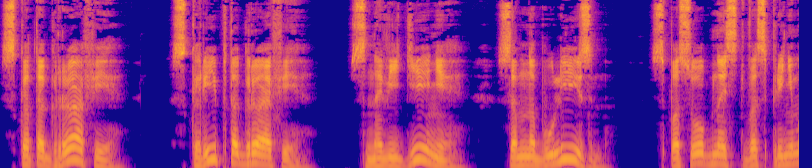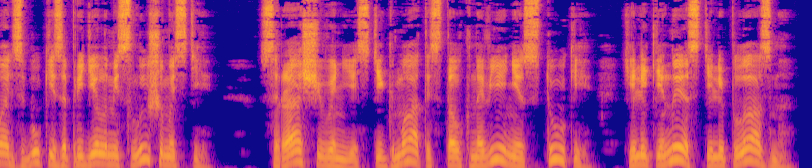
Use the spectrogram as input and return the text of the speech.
скотография, скриптография, сновидение, сомнобулизм, способность воспринимать звуки за пределами слышимости, сращивание, стигматы, столкновения, стуки, телекинез, телеплазма,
